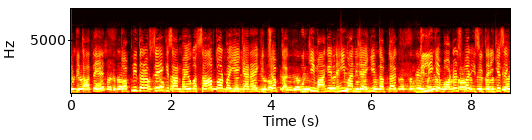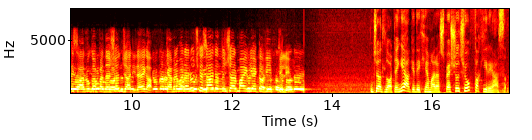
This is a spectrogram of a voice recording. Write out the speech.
पर बिताते हैं तो अपनी तरफ़ से किसान भाइयों का साफ़ तौर पर यही कहना है कि जब तक उनकी मांगे नहीं मानी जाएँगी, तब तक दिल्ली के बॉर्डर्स पर इसी तरीके से किसानों का प्रदर्शन जारी रहेगा। कैमरामैन अनुज के साथ अतुल शर्मा इंडिया टीवी दिल्ली। जल्द लौटेंगे। आगे देखिए हमारा स्पेशल शो फकीर आसम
